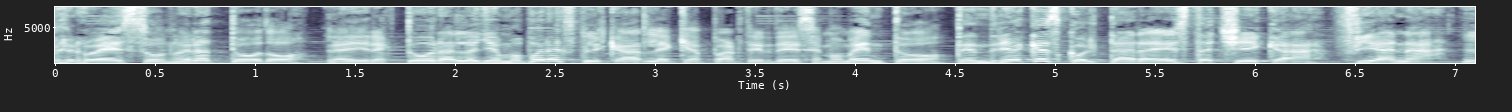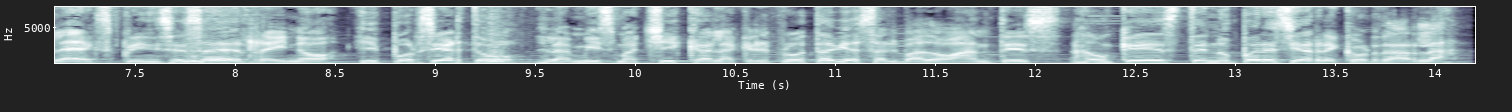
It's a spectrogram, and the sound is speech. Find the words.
pero eso no era todo. La directora lo llamó para explicarle que a partir de ese momento tendría que escoltar a esta chica, Fiana, la ex princesa del reino, y por cierto, la misma chica a la que el prota había salvado antes, aunque este no parecía recordarla.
